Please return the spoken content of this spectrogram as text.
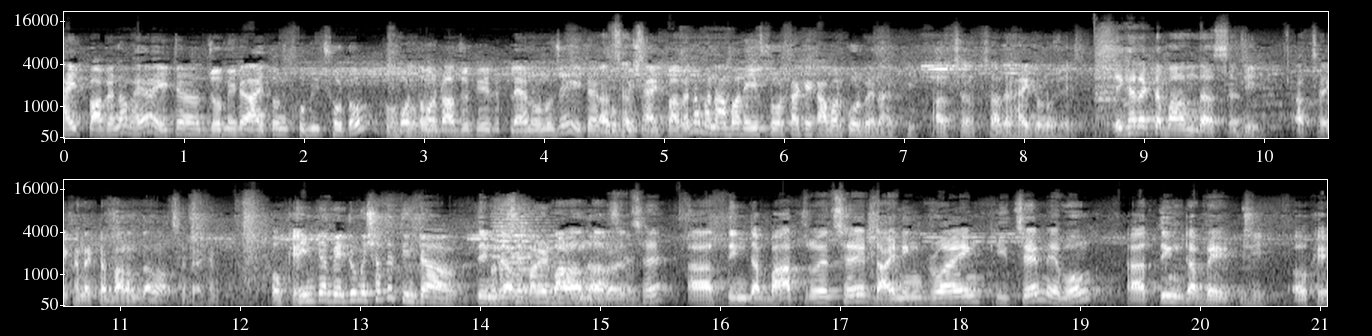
হাইট পাবে না ভাইয়া এটা জমির আয়তন খুবই ছোট। বর্তমান রাজকের প্ল্যান অনুযায়ী এটা খুব আচ্ছা, বেশি হাইট পাবে না মানে আমার এই ফ্লোরটাকে কভার করবে না আর কি আচ্ছা আচ্ছা। তাদের হাইট অনুযায়ী। এখানে একটা বারান্দা আছে? জি। আচ্ছা এখানে একটা বারান্দাও আছে দেখেন। ওকে তিনটা বেডরুমের সাথে তিনটা তিনটা সেপারেট বারান্দা রয়েছে তিনটা বাথ রয়েছে ডাইনিং ড্রয়িং কিচেন এবং তিনটা বেড জি। ওকে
